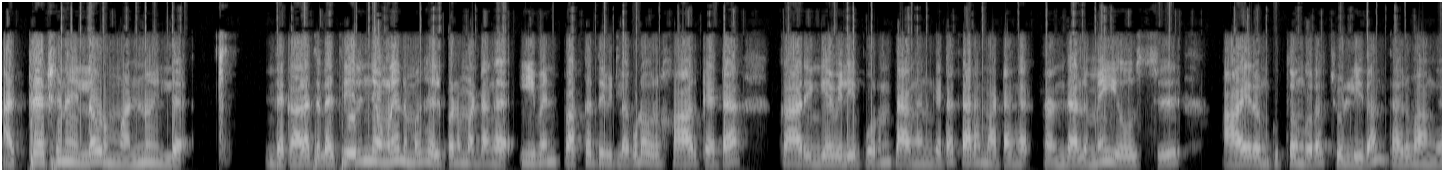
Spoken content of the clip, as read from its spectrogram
அட்ராக்ஷனும் இல்ல ஒரு மண்ணும் இல்ல. இந்த காலத்துல தெரிஞ்சவங்களே நமக்கு ஹெல்ப் பண்ண மாட்டாங்க. ஈவன் பக்கத்து வீட்டுல கூட ஒரு கார் கேட்டா கார் எங்கேயோ வெளியே போறோம் தாங்கன்னு கேட்டா தர மாட்டாங்க தந்தாலுமே யோசிச்சு ஆயிரம் குத்தங்குற சொல்லி தான் தருவாங்க.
